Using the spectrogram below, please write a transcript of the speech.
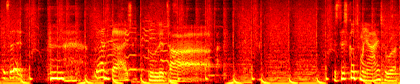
what's this? That guy's glitter. Does this go to my eyes or what?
